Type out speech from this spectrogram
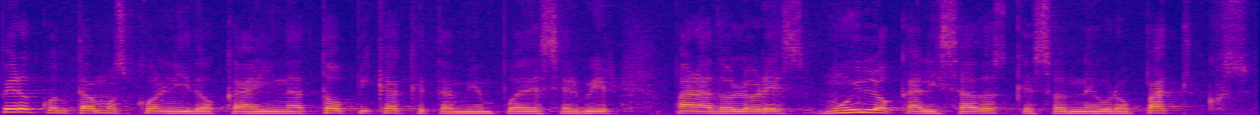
pero contamos con lidocaína tópica que también puede servir para dolores muy localizados que son neuropáticos.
